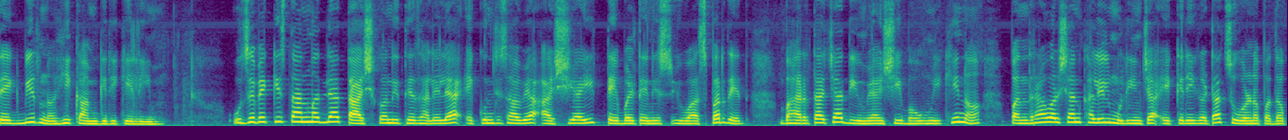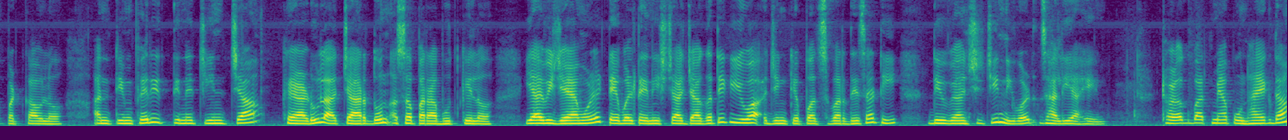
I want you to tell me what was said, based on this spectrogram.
तेगबीरनं ही कामगिरी केली. उझबेकिस्तानमधल्या ताशकन इथे झालेल्या एकोणतीसाव्या आशियाई टेबल टेनिस युवा स्पर्धेत भारताच्या दिव्यांशी बहुमुखीनं पंधरा वर्षांखालील मुलींच्या एकेरी गटात सुवर्णपदक पटकावलं. अंतिम फेरीत तिने चीनच्या खेळाडूला चार दोन असं पराभूत केलं. या विजयामुळे टेबल टेनिसच्या जागतिक युवा अजिंक्यपद स्पर्धेसाठी दिव्यांशीची निवड झाली आहे. ठळक बातम्या पुन्हा एकदा.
